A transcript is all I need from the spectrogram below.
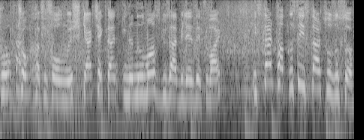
Çok çok hafif olmuş. Gerçekten inanılmaz güzel bir lezzeti var. İster tatlısı ister tuzlusu.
